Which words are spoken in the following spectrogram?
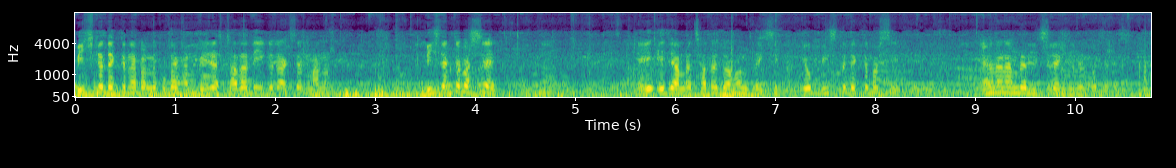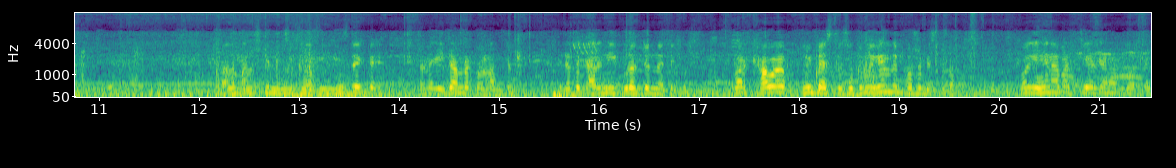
বীজটা দেখতে না পারলে কোথায় হাঁটবে এটা ছাতা দিয়ে করে রাখছে মানুষ বীজ দেখতে পারছে? এই এই যে আমরা ছাতা যখন দেখছি কেউ বীজটা দেখতে পারছি? এখন আর আমরা বীজটা একটু দেখতে পারছি তাহলে মানুষকে নিচে বীজ দেখবে? তাহলে এটা আমরা করলাম কেন? এটা তো গাড়ি নিয়ে ঘোরার জন্য এতে করছি। আবার খাওয়া তুমি ব্যস্ত আছো তুমি এখানে বসে ব্যস্ত পারছ তোমাকে এখানে আবার চেয়ার কেন দরকার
